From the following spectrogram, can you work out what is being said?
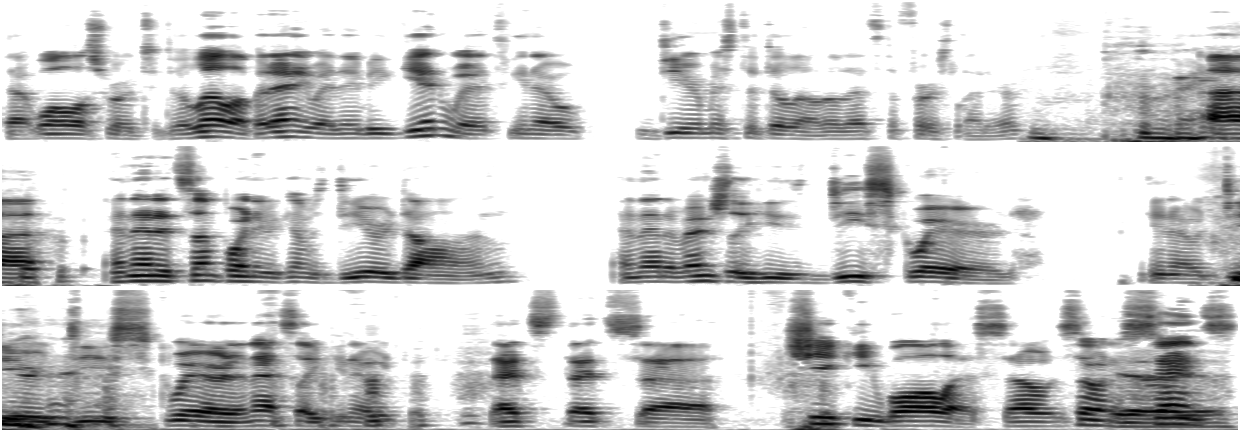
that Wallace wrote to DeLillo." But anyway, they begin with, you know, "Dear Mr. DeLillo." That's the first letter, right. uh, and then at some point he becomes "Dear Don," and then eventually he's D squared you know, dear D squared, and that's like you know, that's that's uh, cheeky Wallace. So so in a yeah, sense,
